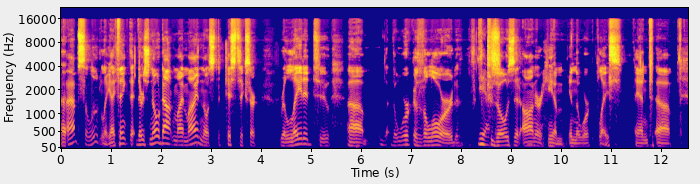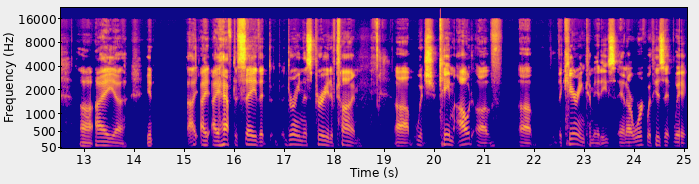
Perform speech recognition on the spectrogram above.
Absolutely. I think that there's no doubt in my mind those statistics are related to um, the work of the Lord yes. to those that honor Him in the workplace. And uh, uh, I, uh, it, I, I, have to say that during this period of time, uh, which came out of uh, the caring committees and our work with His It Way,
